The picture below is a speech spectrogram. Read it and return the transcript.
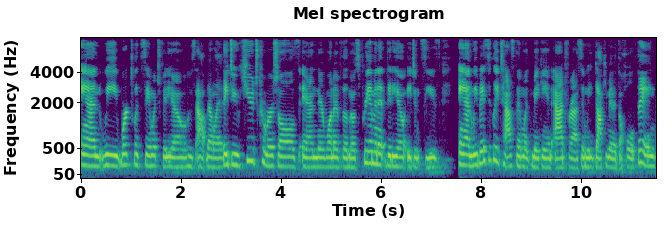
And we worked with Sandwich Video, who's out in LA. They do huge commercials and they're one of the most preeminent video agencies. And we basically tasked them with making an ad for us and we documented the whole thing.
